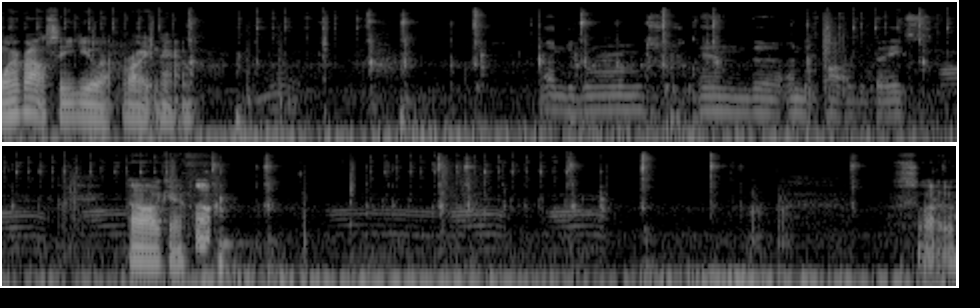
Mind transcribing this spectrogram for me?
So whereabouts are you at right now? Underground in the under part of the base. Oh, okay. Oh. So.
